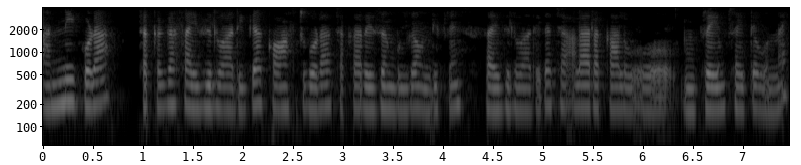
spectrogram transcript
అన్నీ కూడా చక్కగా సైజుల వారీగా కాస్ట్ కూడా చక్కగా రీజనబుల్గా ఉంది ఫ్రెండ్స్. సైజుల వారీగా చాలా రకాలు ఫ్రేమ్స్ అయితే ఉన్నాయి.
